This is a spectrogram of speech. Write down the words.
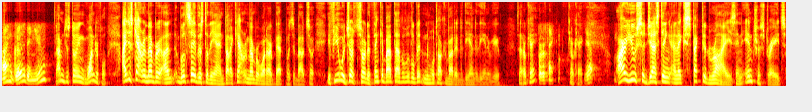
I'm good, and you? I'm just doing wonderful. I just can't remember. Uh, we'll save this to the end, but I can't remember what our bet was about. So if you would just sort of think about that a little bit, and we'll talk about it at the end of the interview. Is that okay? Perfect. Okay. Yep. Are you suggesting an expected rise in interest rates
